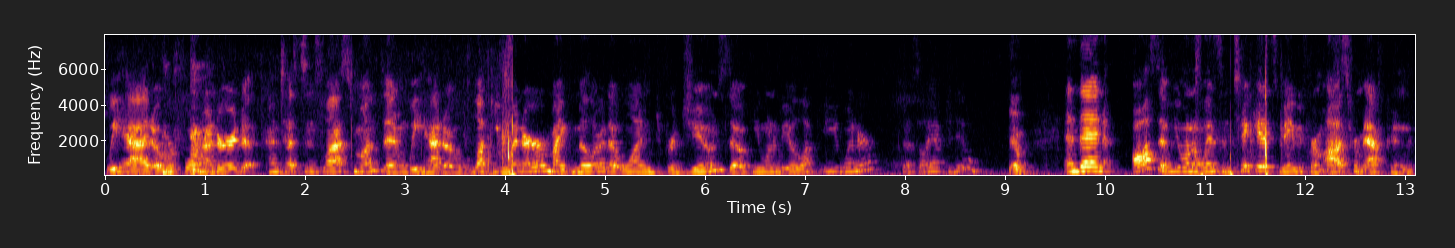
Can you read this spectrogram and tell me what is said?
We had over 400 contestants last month, and we had a lucky winner, Mike Miller, that won for June. So if you want to be a lucky winner, that's all you have to do. Yep. And then also, if you want to win some tickets, maybe from us, from African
